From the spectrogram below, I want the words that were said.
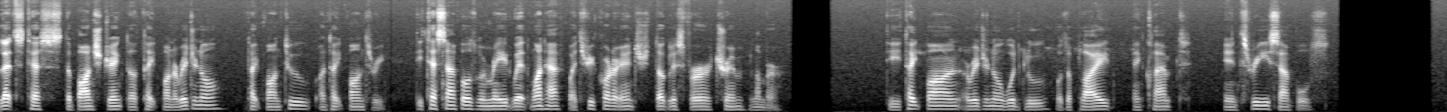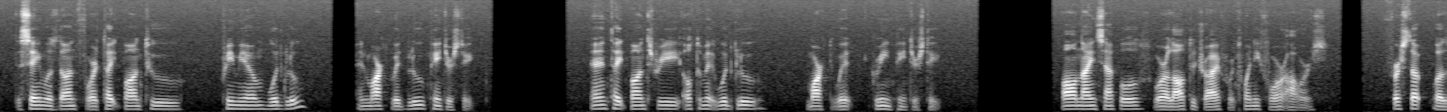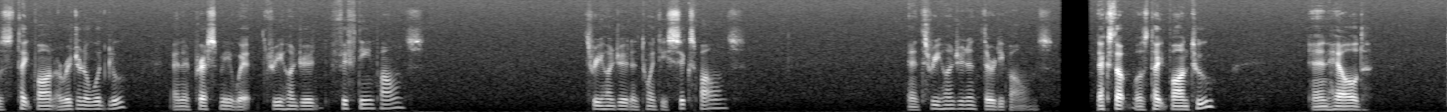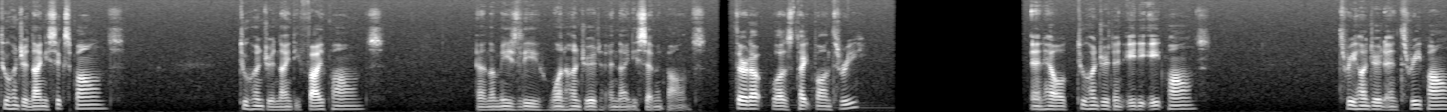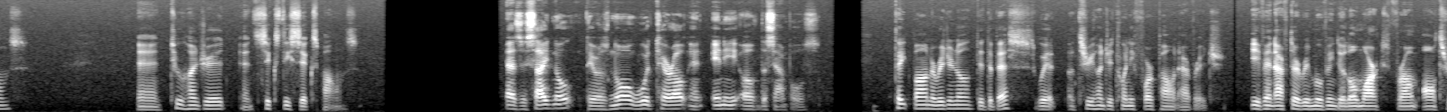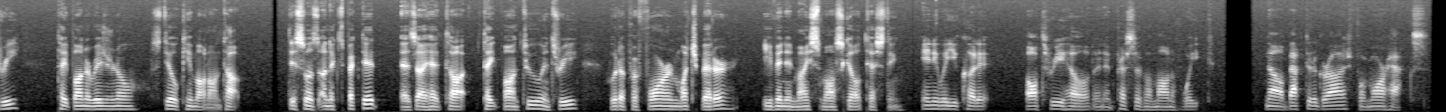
Let's test the bond strength of Titebond Original, Titebond 2, and Titebond 3. The test samples were made with 1 half by 3 quarter inch Douglas fir trim lumber. The Titebond Original wood glue was applied and clamped in 3 samples. The same was done for Titebond 2 Premium wood glue and marked with blue painter's tape. And Titebond 3 Ultimate wood glue marked with green painter's tape. All 9 samples were allowed to dry for 24 hours. First up was Titebond Original Wood Glue and impressed me with 315 pounds, 326 pounds, and 330 pounds. Next up was Titebond 2 and held 296 pounds, 295 pounds, and a measly 197 pounds. Third up was Titebond 3 and held 288 pounds, 303 pounds, and 266 pounds. As a side note, there was no wood tear out in any of the samples. Titebond Original did the best with a 324 pound average. Even after removing the low marks from all three, Titebond Original still came out on top. This was unexpected as I had thought Titebond 2 and 3 would have performed much better even in my small scale testing. Any way you cut it, all three held an impressive amount of weight. Now back to the garage for more hacks.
